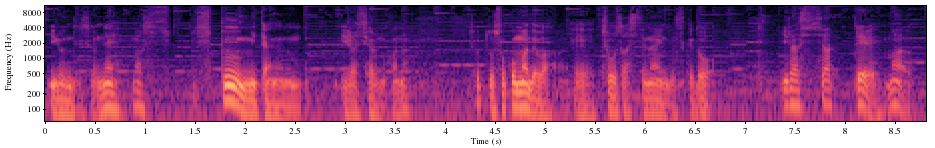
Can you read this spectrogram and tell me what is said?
いるんですよね。まあスプーンみたいなのもいらっしゃるのかなちょっとそこまでは、えー、調査してないんですけどいらっしゃってまあ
